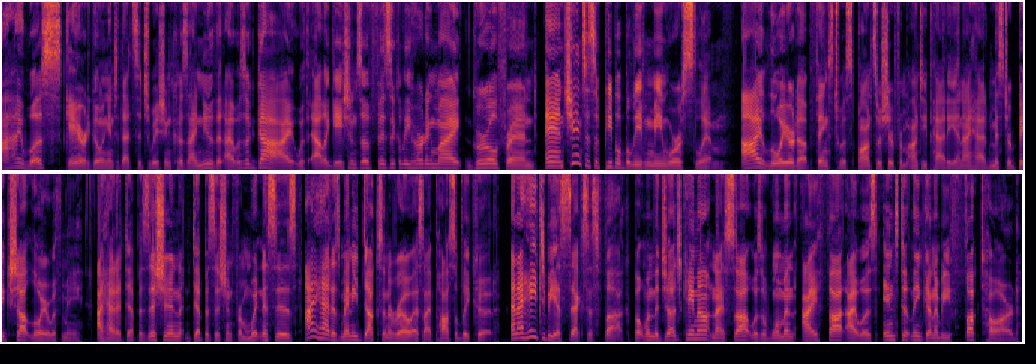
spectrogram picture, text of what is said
I was scared going into that situation because I knew that I was a guy with allegations of physically hurting my girlfriend, and chances of people believing me were slim. I lawyered up thanks to a sponsorship from Auntie Patty, and I had Mr. Big Shot Lawyer with me. I had a deposition, deposition from witnesses. I had as many ducks in a row as I possibly could. And I hate to be a sexist fuck, but when the judge came out and I saw it was a woman, I thought I was instantly gonna be fucked hard.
